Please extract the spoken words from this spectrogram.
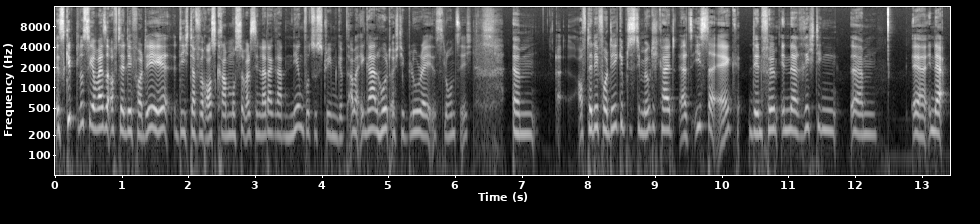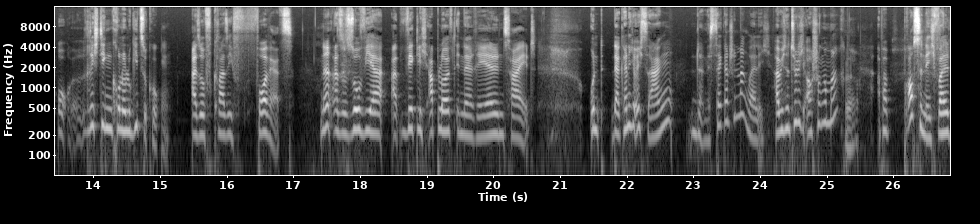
Es gibt lustigerweise auf der DVD, die ich dafür rauskramen musste, weil es den leider gerade nirgendwo zu streamen gibt. Aber egal, holt euch die Blu-ray, es lohnt sich. Ähm, äh, auf der DVD gibt es die Möglichkeit, als Easter Egg den Film in der richtigen, ähm, äh, in der richtigen Chronologie zu gucken. Also quasi vorwärts. Ne? Also so, wie er ab- wirklich abläuft in der reellen Zeit. Und da kann ich euch sagen, dann ist der ganz schön langweilig. Habe ich natürlich auch schon gemacht. Ja. Aber brauchst du nicht, weil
